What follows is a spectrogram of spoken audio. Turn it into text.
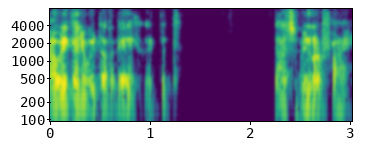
I will catch you with that, okay? Okay, Good. That should be notified.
